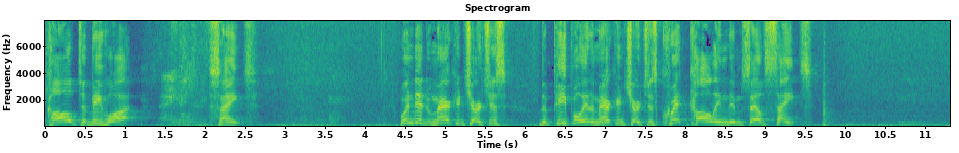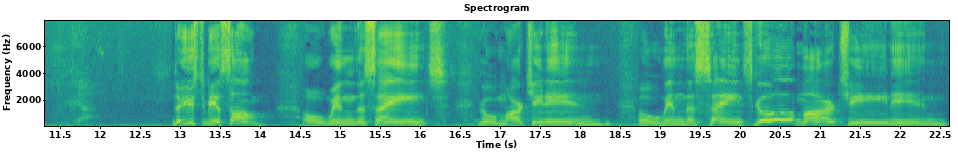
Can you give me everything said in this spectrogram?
Called to be what? Saints. Saints. When did American churches, the people in American churches, quit calling themselves saints? Yeah. There used to be a song, Oh, when the saints go marching in, oh, when the saints go marching in,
